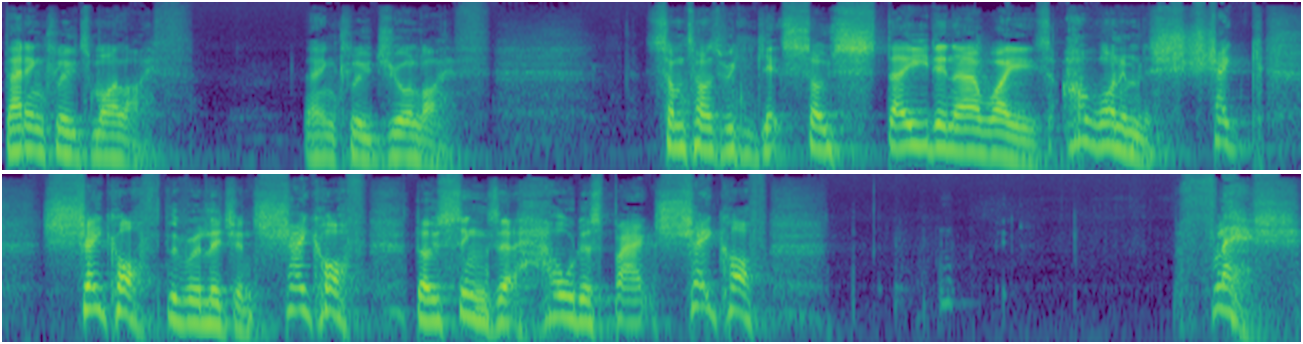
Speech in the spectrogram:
That includes my life, that includes your life. Sometimes we can get so stayed in our ways. I want him to shake, shake off the religion, shake off those things that hold us back, shake off flesh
